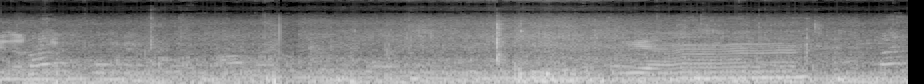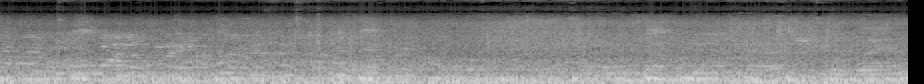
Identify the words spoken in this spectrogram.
Yan. Ito ba yan?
